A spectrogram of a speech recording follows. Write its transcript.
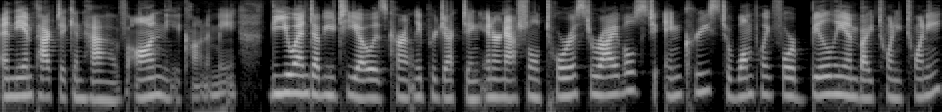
and the impact it can have on the economy. The UNWTO is currently projecting international tourist arrivals to increase to 1.4 billion by 2020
